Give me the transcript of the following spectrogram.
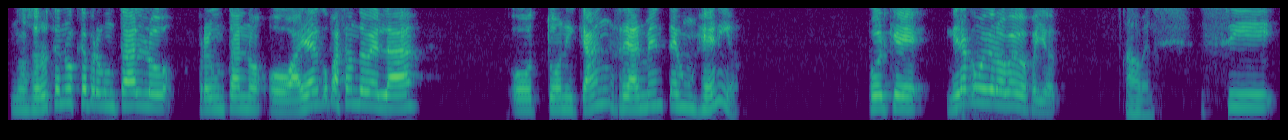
nosotros tenemos que preguntarlo, preguntarnos, o hay algo pasando de verdad, o Tony Khan realmente es un genio. Porque mira cómo yo lo veo, Peyot. A ver. Si,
